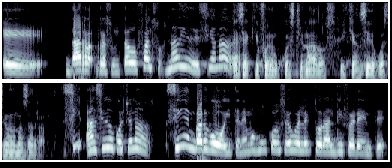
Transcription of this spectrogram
eh, dar resultados falsos. Nadie decía nada. Pese que fueron cuestionados y que han sido cuestionados más adelante. Sí, han sido cuestionados. Sin embargo, hoy tenemos un consejo electoral diferente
